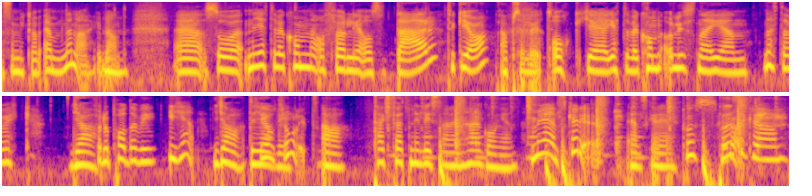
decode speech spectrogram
så mycket av ämnena ibland. Eh, Så ni är jättevälkomna att följa oss där, tycker jag. Absolut. Och eh, jättevälkomna att lyssna igen nästa vecka. Ja, För då poddar vi igen. ja det Det är gör vi. otroligt. Ja. Tack för att ni lyssnar den här gången. Men jag älskar er. Älskar er. Puss. Puss och kram.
